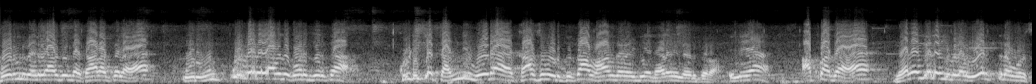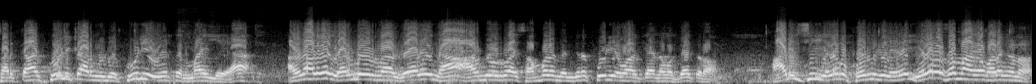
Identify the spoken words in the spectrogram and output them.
பொருள் விலையாவது இந்த காலத்துல ஒரு உப்பு விலையாவது குறைஞ்சிருக்கா? குடிக்க தண்ணி கூட காசு கொடுத்து தான் வாங்க வேண்டிய நிலையில இருக்கிறோம். இல்லையா? அப்ப அத விலைகளை இவ்வளவு உயர்த்தின ஒரு சர்க்கார் கூலிக்காரனுடைய கூலியை உயர்த்தணுமா இல்லையா? அதனாலதான் இருநூறு நாள் வேலை நான் அறுநூறு ரூபாய் சம்பளம் என்கிற கூலிய வாழ்க்கை நம்ம கேட்கிறோம். அரிசி இலவ பொருள்களை இலவசமாக வழங்கணும்.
